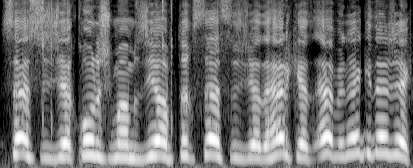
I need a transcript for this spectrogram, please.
Sessizce konuşmamızı yaptık. Sessizce de herkes evine gidecek.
